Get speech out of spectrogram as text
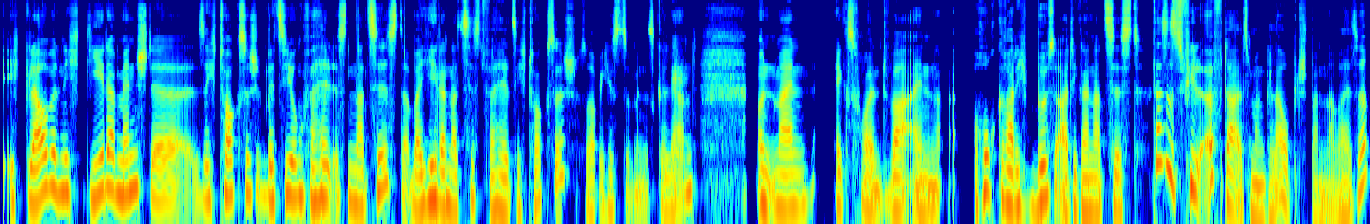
Ich glaube, nicht jeder Mensch, der sich toxisch in Beziehungen verhält, ist ein Narzisst, aber jeder Narzisst verhält sich toxisch. So habe ich es zumindest gelernt. Und mein Ex-Freund war ein hochgradig bösartiger Narzisst. Das ist viel öfter, als man glaubt, spannenderweise.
